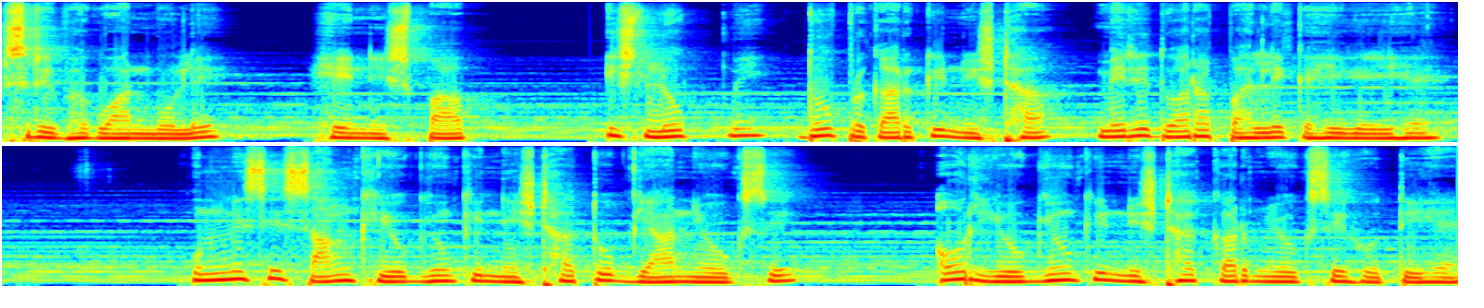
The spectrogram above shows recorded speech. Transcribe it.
श्री भगवान बोले, हे निष्पाप इस लोक में दो प्रकार की निष्ठा मेरे द्वारा पहले कही गई है। उनमें से सांख्य योगियों की निष्ठा तो ज्ञान योग से और योगियों की निष्ठा कर्म योग से होती है।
